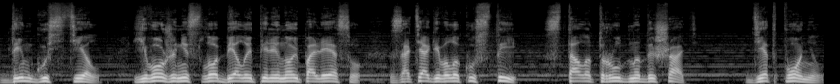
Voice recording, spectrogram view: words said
дым густел, его же несло белой пеленой по лесу, затягивало кусты, стало трудно дышать. Дед понял.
